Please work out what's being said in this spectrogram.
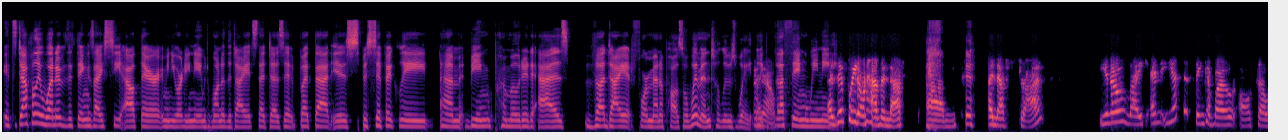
it's definitely one of the things I see out there. I mean, you already named one of the diets that does it, but that is specifically um, being promoted as the diet for menopausal women to lose weight, like the thing we need. As if we don't have enough um, enough stress you know like and you have to think about also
